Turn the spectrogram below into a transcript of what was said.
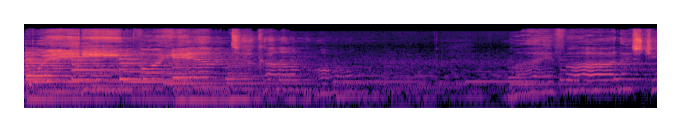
waiting for him to come home. My father's chair.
